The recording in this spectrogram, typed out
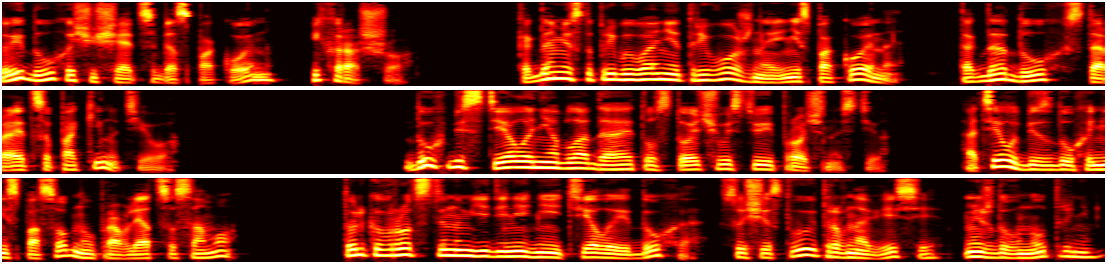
то и дух ощущает себя спокойно и хорошо. Когда место пребывания тревожное и неспокойное, тогда дух старается покинуть его. Дух без тела не обладает устойчивостью и прочностью, а тело без духа не способно управляться само. Только в родственном единении тела и духа существует равновесие между внутренним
